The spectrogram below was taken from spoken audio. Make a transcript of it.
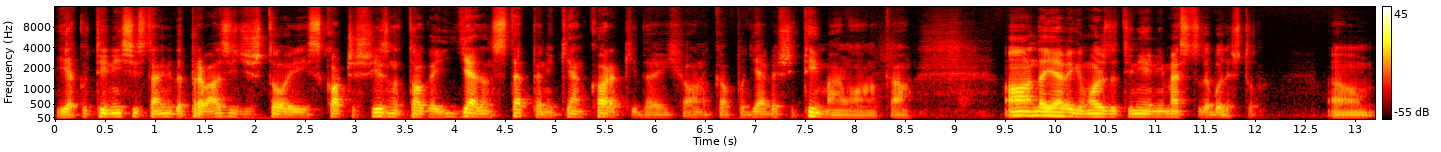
i ako ti nisi u stanju da prevaziđeš to i skočeš iznad toga jedan stepenik, jedan korak i da ih ono kao podjebeš i ti malo ono kao, onda jevi ga, možda ti nije ni mesto da budeš tu. Um,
